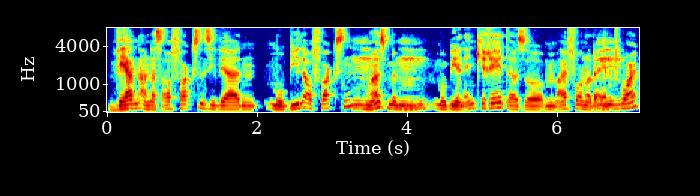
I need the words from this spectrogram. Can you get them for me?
werden anders aufwachsen, sie werden mobil aufwachsen, Mhm. was, mit einem mobilen Endgerät, also mit dem iPhone oder Mhm. Android.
